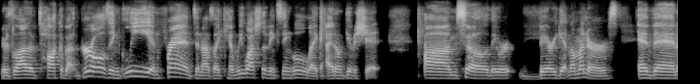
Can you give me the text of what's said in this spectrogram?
There's a lot of talk about girls and glee and friends. And I was like, can we watch Living Single? Like, I don't give a shit. Um, so they were very getting on my nerves. And then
